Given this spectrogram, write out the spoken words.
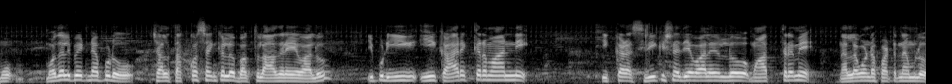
మొ మొదలుపెట్టినప్పుడు చాలా తక్కువ సంఖ్యలో భక్తులు హాజరయ్యేవాళ్ళు. ఇప్పుడు ఈ ఈ కార్యక్రమాన్ని ఇక్కడ శ్రీకృష్ణ దేవాలయంలో మాత్రమే నల్లగొండ పట్టణంలో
